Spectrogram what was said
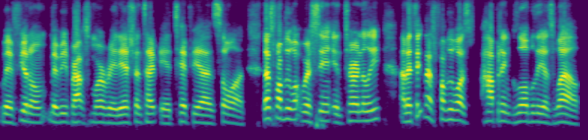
with, you know, maybe perhaps more radiation type atypia and so on. That's probably what we're seeing internally. And I think that's probably what's happening globally as well.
